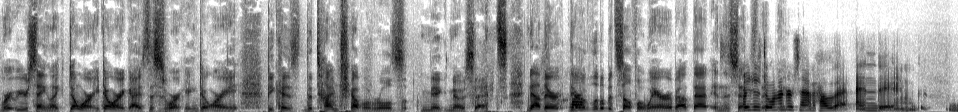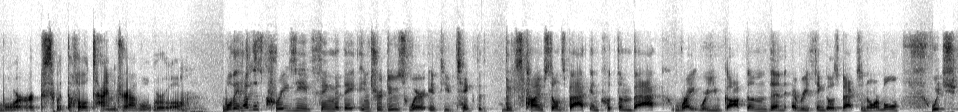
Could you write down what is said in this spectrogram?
you're saying like, "Don't worry, don't worry, guys, this is working. Don't worry," because the time travel rules make no sense. Now they're they're a little bit self-aware about that in the sense. I just that don't they- understand how the ending works with the whole time travel rule. Well, they have this crazy thing that they introduce where if you take the, the time stones back and put them back right where you got them, then everything goes back to normal, which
